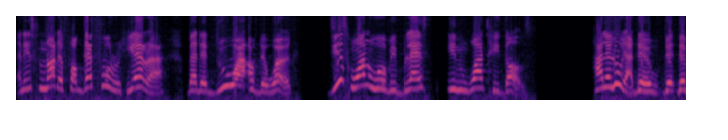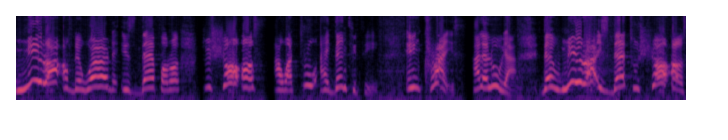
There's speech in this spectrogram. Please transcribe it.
and is not a forgetful hearer, but a doer of the work, this one will be blessed in what he does. Hallelujah. The, the, the mirror of the word is there for us to show us our true identity in Christ. Hallelujah. The mirror is there to show us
